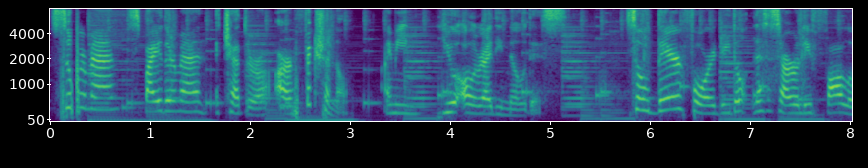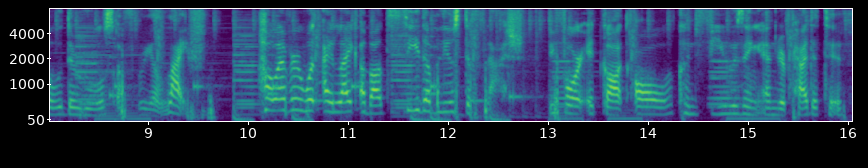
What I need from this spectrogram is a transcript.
Superman, Spider Man, etc. are fictional. I mean, you already know this. So, therefore, they don't necessarily follow the rules of real life. However, what I like about CW's The Flash before it got all confusing and repetitive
